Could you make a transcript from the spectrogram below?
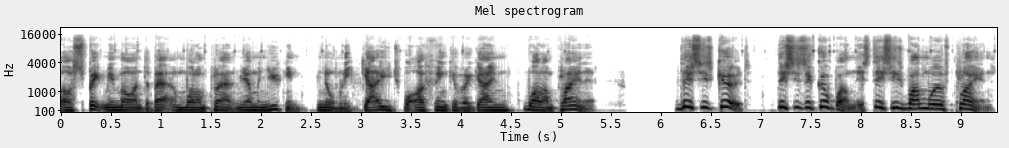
I speak my mind about them while I'm playing them. I mean, you can normally gauge what I think of a game while I'm playing it. This is good. This is a good one. This this is one worth playing.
